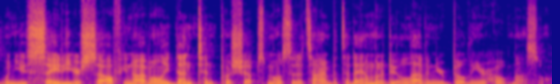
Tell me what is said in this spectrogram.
when you say to yourself, you know, I've only done ten push-ups most of the time, but today I'm going to do eleven. You're building your hope muscle.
